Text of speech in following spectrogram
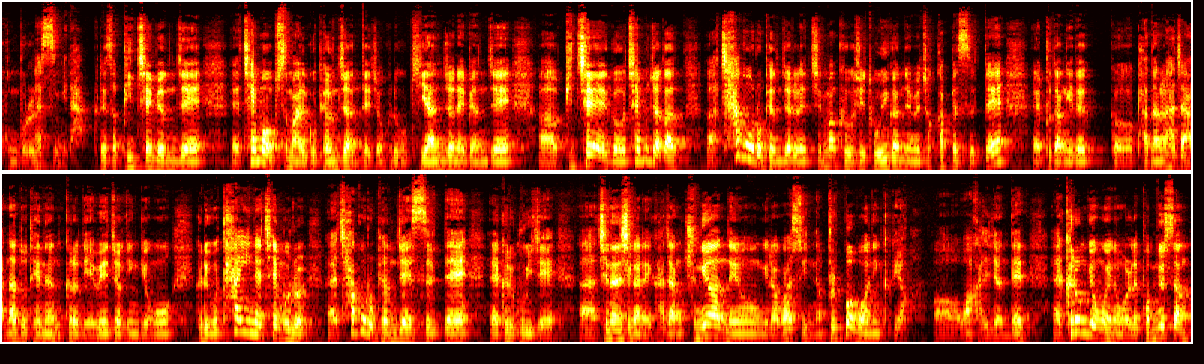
공부를 했습니다. 그래서 비채 변제, 채무 없음 말고 변제 안 되죠. 그리고 기한 전에 변제, 어, 비채 그 채무자가 착오로 변제를 했지만 그것이 도의관념에 적합했을 때 부당 이득 그 반환을 하지 않아도 되는 그런 예외적인 경우 그리고 타인의 채무를 착오로 변제했을 때 그리고 이제 아, 지난 시간에 가장 중요한 내용이라고 할 수 있는 불법 원인 급여 와 관련된 그런 경우에는 원래 법률상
